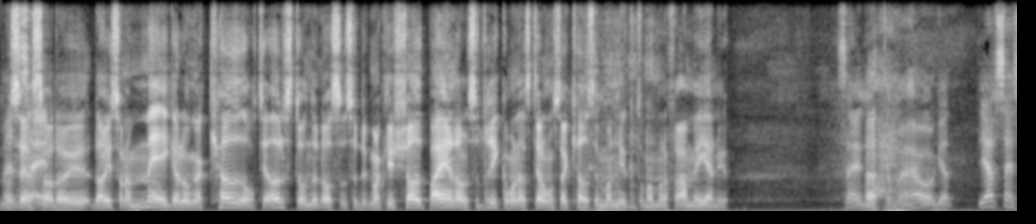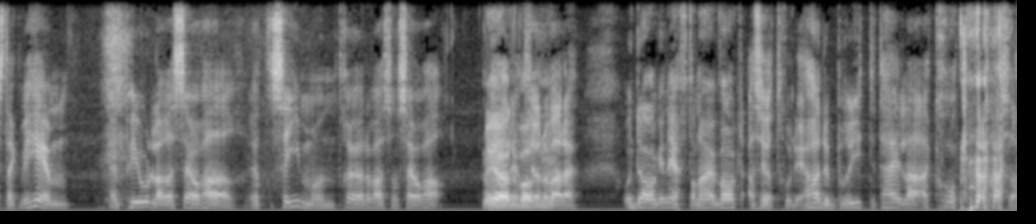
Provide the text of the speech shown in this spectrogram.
Men och sen, så är det ju, där är ju sådana megalånga köer till ölstånden också, så man kan ju köpa en öl så dricker man den, ställer man sig i kö så är man nykter när man är framme igen ju. Sen Äh. kommer jag ihåg att, ja sen stack vi hem. En polare sov här. Simon tror jag det var som sov här. Men ja, det jag var tror det det. var det. Och dagen efter när jag vaknade, alltså jag trodde jag hade brutit hela kroppen alltså.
